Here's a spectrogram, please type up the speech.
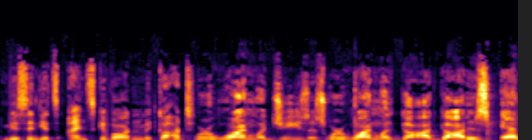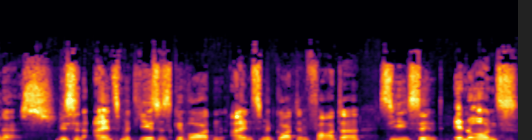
wir sind jetzt eins geworden mit Gott. We're one with Jesus. We're one with God. God is in us. Wir sind eins mit Jesus geworden, eins mit Gott dem Vater. Sie sind in uns.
